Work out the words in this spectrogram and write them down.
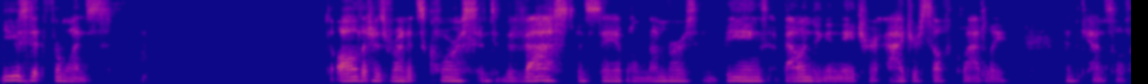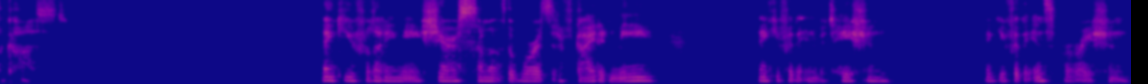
Use it for once. To all that has run its course, and to the vast, unsayable numbers and beings abounding in nature, add yourself gladly and cancel the cost. Thank you for letting me share some of the words that have guided me Thank you for the invitation. Thank you for the inspiration,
